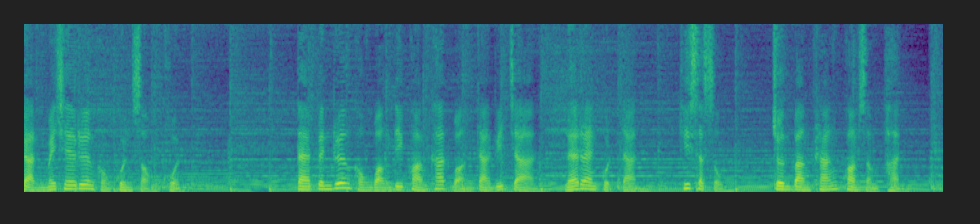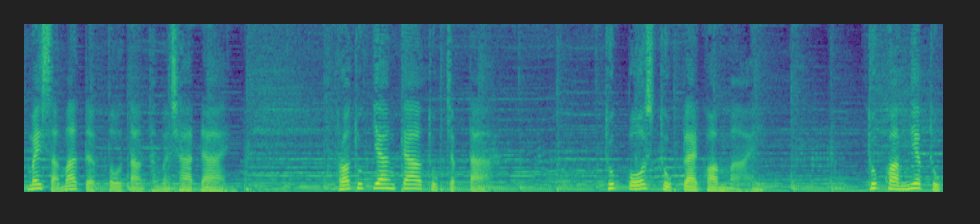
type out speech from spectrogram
กันไม่ใช่เรื่องของคนสองคน แต่เป็นเรื่องของหวังดีความคาดหวังการวิจารณ์ และแรงกดดันที่สะสม จนบางครั้งความสัมพันธ์ไม่สามารถเติบโตตามธรรมชาติได้ เพราะทุกย่างก้าวถูกจับตา ทุกโพสต์ถูกแปลความหมาย ทุกความเงียบถูก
